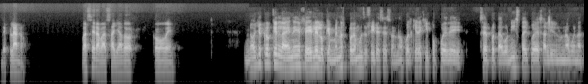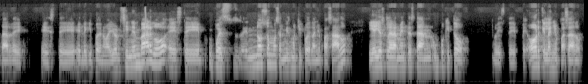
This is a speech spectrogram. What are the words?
de plano. Va a ser avasallador, como ven. No, yo creo que en la NFL lo que menos podemos decir es eso, ¿no? Cualquier equipo puede ser protagonista y puede salir en una buena tarde este, el equipo de Nueva York. Sin embargo, este, pues no somos el mismo equipo del año pasado y ellos claramente están un poquito este, peor que el año pasado.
